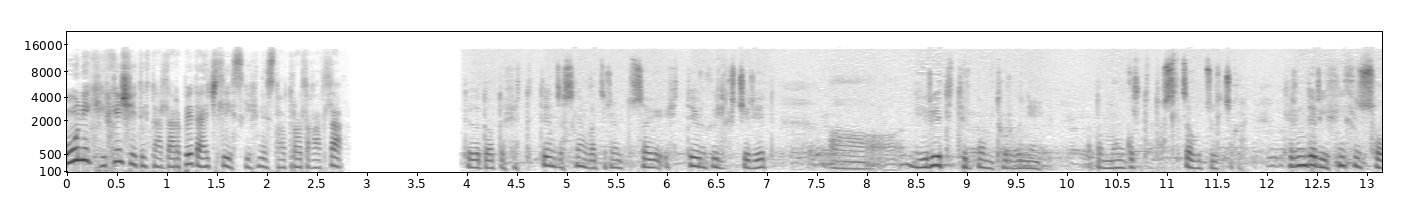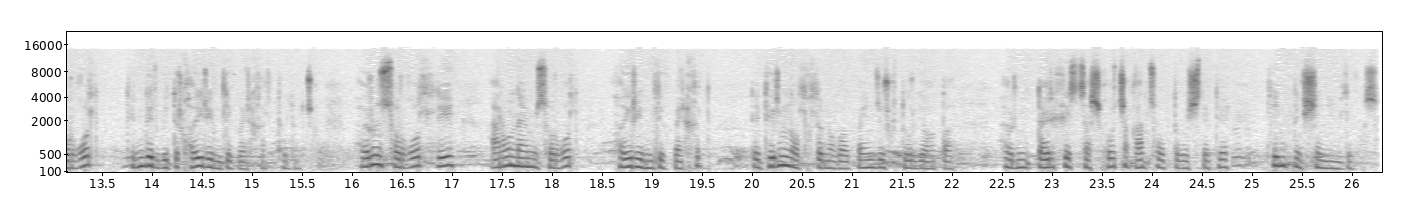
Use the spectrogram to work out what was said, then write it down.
Үүнийг хэрхэн шийдэх талаар бид ажлын хэсгийнхнээс тодруулга авлаа. Тэгэд одоо хятадын засгийн газрын сая хятадын ерөнхийлөгч ирээд 90 тэрбум төгрөгийн одоо Монголд тусалцаа үзүүлж байгаа. Тэрэн дээр ихэнх нь сургууль Тэрэн дээр бид нар хоёр эмнэлэг барихаар төлөвлөж байгаа. 20 сургуулийн 18 сургууль хоёр эмнэлэг барихад тэгээ тэр нь болохоор нөгөө Баян зүрх дүүргийн одоо 20 дарихээс цааш хуучин ганц суудаг шүү дээ тий. Тэнд нэг шинэ эмнэлэг бас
